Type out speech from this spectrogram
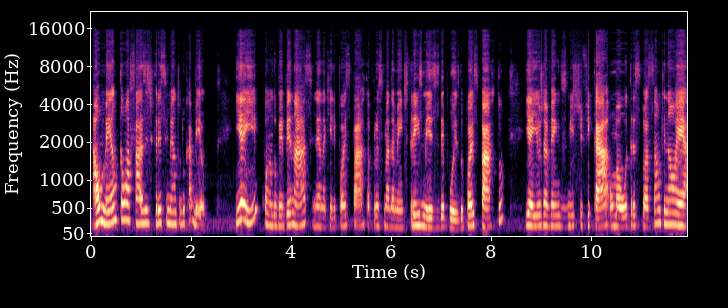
aumentam a fase de crescimento do cabelo. E aí, quando o bebê nasce, né, naquele pós-parto, aproximadamente três meses depois do pós-parto, e aí eu já venho desmistificar uma outra situação que não é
